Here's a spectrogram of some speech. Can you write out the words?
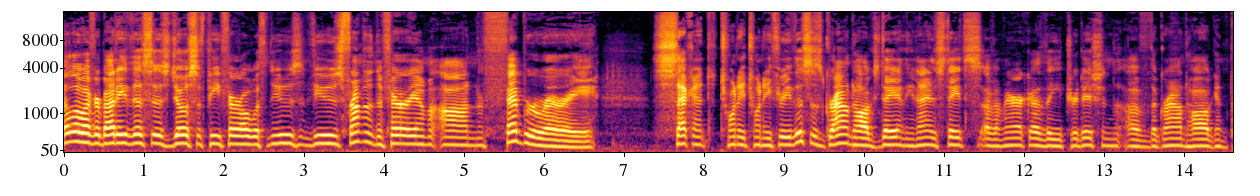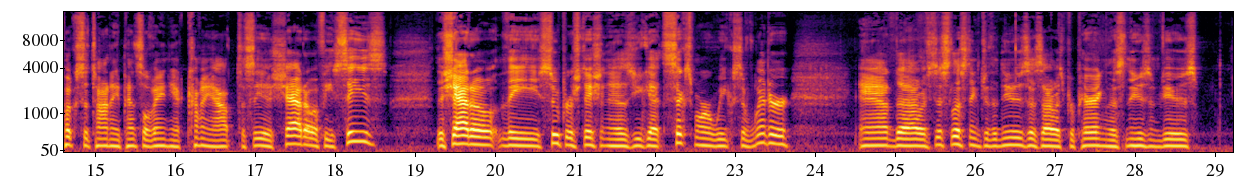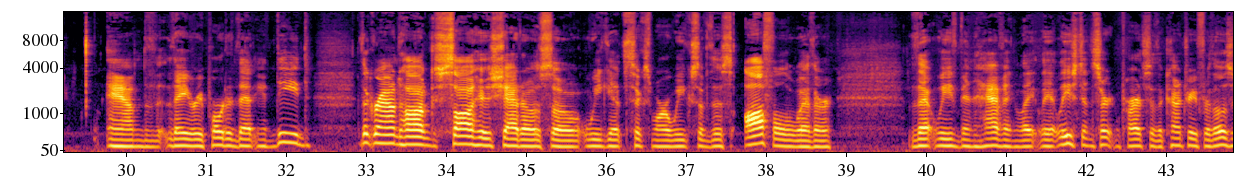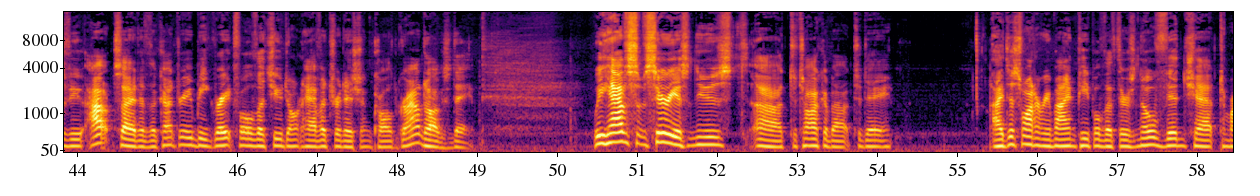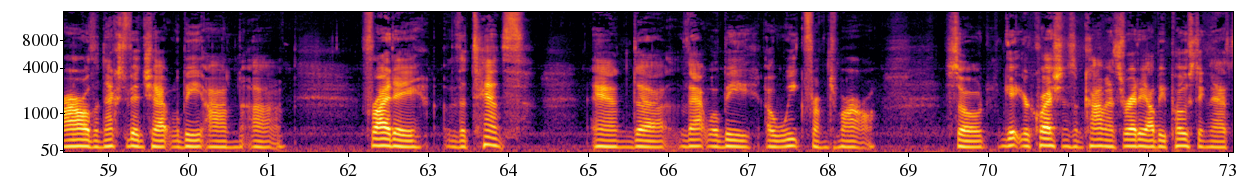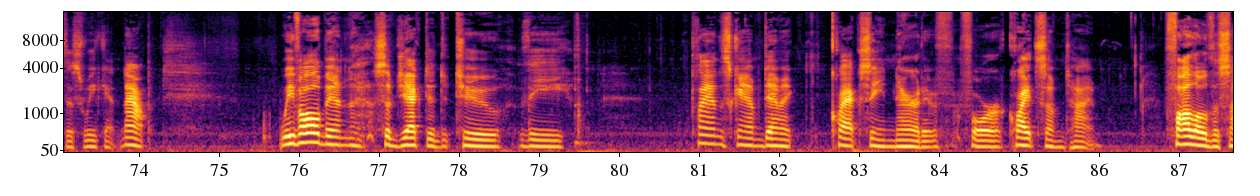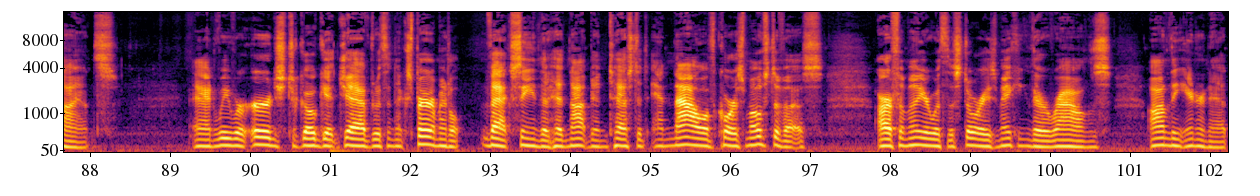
Hello, everybody. This is Joseph P. Farrell with news and views from the Nefarium on February 2nd, 2023. This is Groundhog's Day in the United States of America, the tradition of the groundhog in Punxsutawney, Pennsylvania, coming out to see his shadow. If he sees the shadow, the superstition is you get six more weeks of winter. And uh, I was just listening to the news as I was preparing this news and views and they reported that indeed the groundhog saw his shadow, so we get six more weeks of this awful weather that we've been having lately, at least in certain parts of the country. For those of you outside of the country, be grateful that you don't have a tradition called Groundhog's Day. We have some serious news uh, to talk about today. I just want to remind people that there's no vid chat tomorrow. The next vid chat will be on uh, Friday the 10th, and uh, that will be a week from tomorrow. So get your questions and comments ready. I'll be posting that this weekend. Now, we've all been subjected to the planned scamdemic quacksine narrative for quite some time. Follow the science. And we were urged to go get jabbed with an experimental vaccine that had not been tested. And now, of course, most of us are familiar with the stories making their rounds on the internet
